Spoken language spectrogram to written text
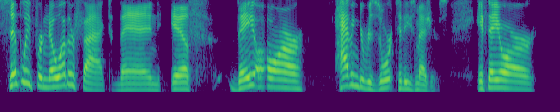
Simply for no other fact than if they are having to resort to these measures, if they are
